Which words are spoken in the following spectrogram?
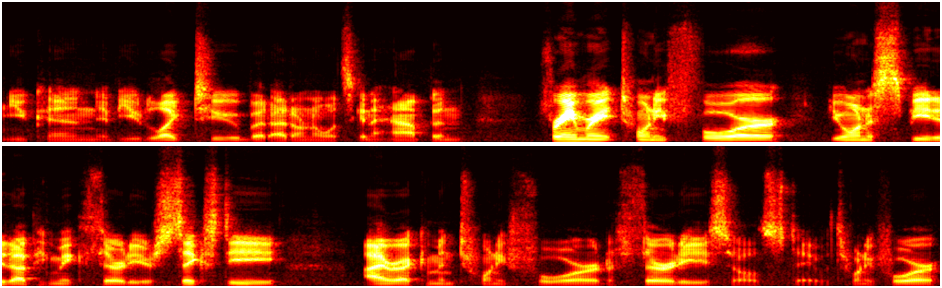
you can if you'd like to, but I don't know what's going to happen. Frame rate 24. If you want to speed it up, you can make 30 or 60. I recommend 24 to 30, so I'll stay with 24.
